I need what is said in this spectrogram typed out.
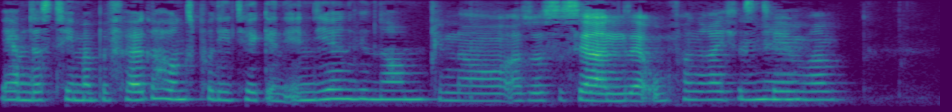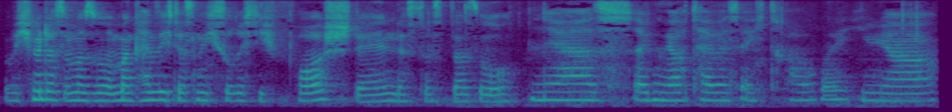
Wir haben das Thema Bevölkerungspolitik in Indien genommen. genau, also es ist ja ein sehr umfangreiches Ja. Thema. Aber ich finde das immer so, man kann sich das nicht so richtig vorstellen, dass das da so, Ja, es ist irgendwie auch teilweise echt traurig. ja,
